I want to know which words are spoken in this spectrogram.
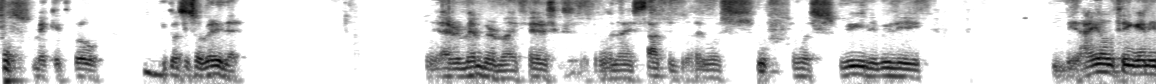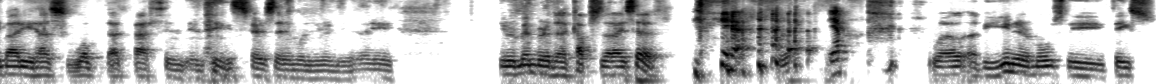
poof, make it grow. Mm-hmm. because it's already there. I remember my first when I started. I was, oof, it was really, really. I don't think anybody has walked that path in, in his first ceremony. Really. I, you remember the cups that I served? yeah. yep. Well, a beginner mostly takes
